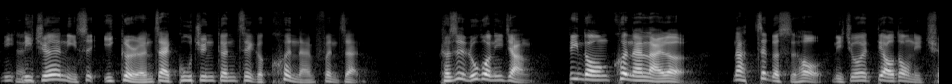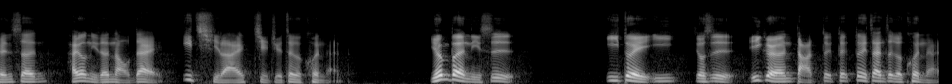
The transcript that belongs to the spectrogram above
你你觉得你是一个人在孤军跟这个困难奋战。可是如果你讲“叮咚，困难来了”，那这个时候你就会调动你全身还有你的脑袋一起来解决这个困难。原本你是一对一，就是一个人打对对对战这个困难。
